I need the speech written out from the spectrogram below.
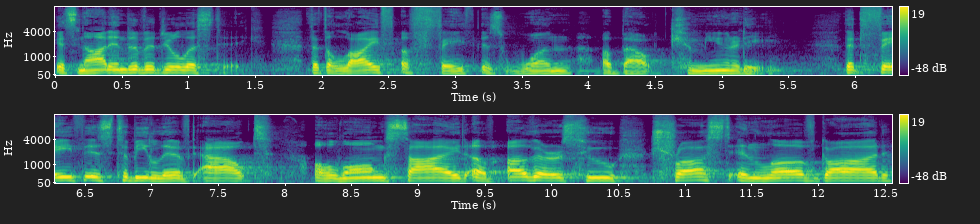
it's not individualistic, that the life of faith is one about community, that faith is to be lived out alongside of others who trust and love God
